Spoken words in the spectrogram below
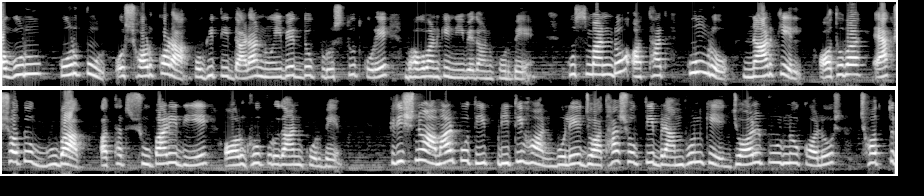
অগুরু, কর্পূর ও শর্করা প্রভৃতির দ্বারা নৈবেদ্য প্রস্তুত করে ভগবানকে নিবেদন করবে। কুষ্মাণ্ড অর্থাৎ কুমড়ো, নারকেল অথবা একশত গুবাক অর্থাৎ সুপারি দিয়ে অর্ঘ্য প্রদান করবে। কৃষ্ণ আমার প্রতি প্রীতি হন বলে যথাশক্তি ব্রাহ্মণকে জলপূর্ণ কলস, ছত্র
